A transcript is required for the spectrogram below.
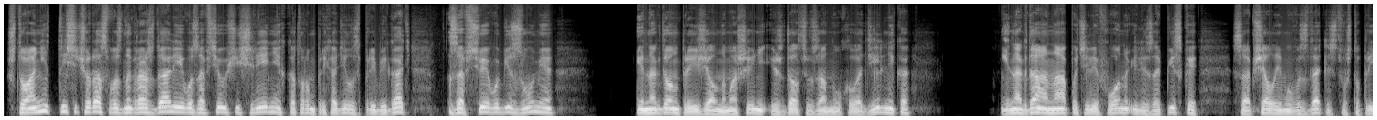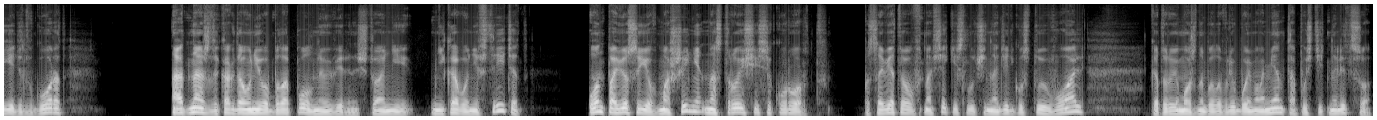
что они тысячу раз вознаграждали его за все ухищрения, к которым приходилось прибегать, за все его безумие. Иногда он приезжал на машине и ждал Сюзанну у холодильника, иногда она по телефону или запиской сообщала ему в издательство, что приедет в город. Однажды, когда у него была полная уверенность, что они никого не встретят, он повез ее в машине на строящийся курорт, посоветовав на всякий случай надеть густую вуаль, которую можно было в любой момент опустить на лицо.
